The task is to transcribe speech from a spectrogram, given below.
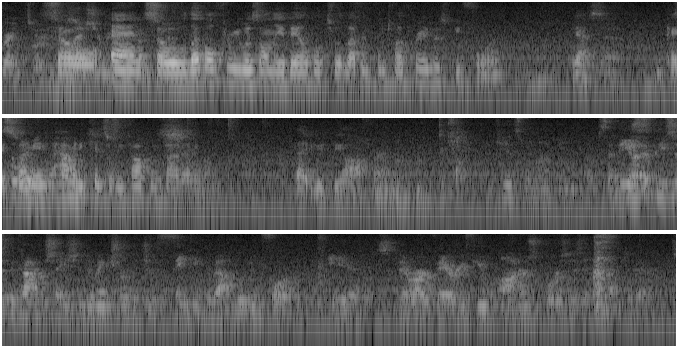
Right. Sorry. Last So, year we and did so level three was only available to eleventh and twelfth graders before? Yes? Yeah. Okay, So so I mean, how many kids are we talking about anyway, that you'd be offering? The Kids will not be upset. The other piece of the conversation to make sure that you're thinking about moving forward is there are very few honors courses in elective areas.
